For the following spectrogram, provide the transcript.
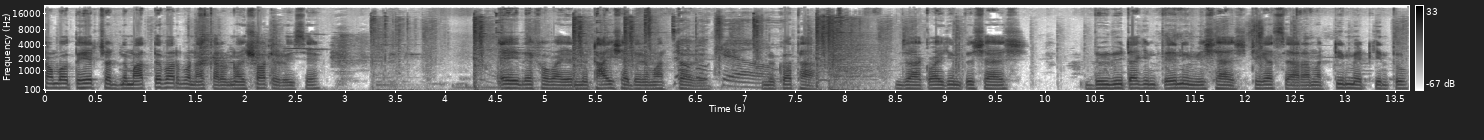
সম্ভবত হেডশট দিয়ে মারতে পারব না কারণ ওই শটে রয়েছে এই দেখো ভাই এমনি ঠাই সাদের মারতে হবে. কথা যা কয় কিন্তু শেষ। দুই দুইটা কিন্তু এনিমি শেষ, ঠিক আছে? আর আমার টিমমেট কিন্তু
